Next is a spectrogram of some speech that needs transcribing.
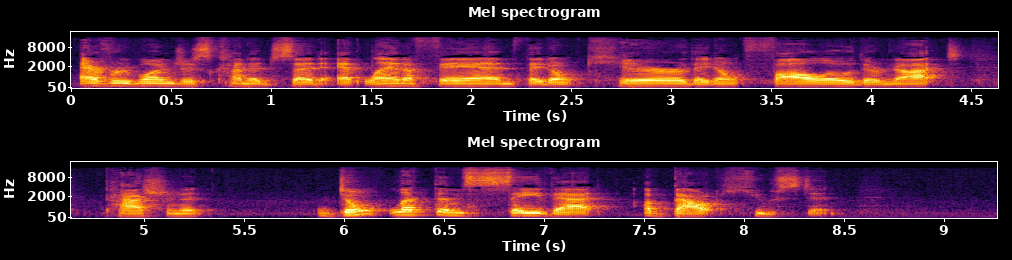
everyone just kind of said Atlanta fans, they don't care, they don't follow, they're not passionate. Don't let them say that about Houston.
